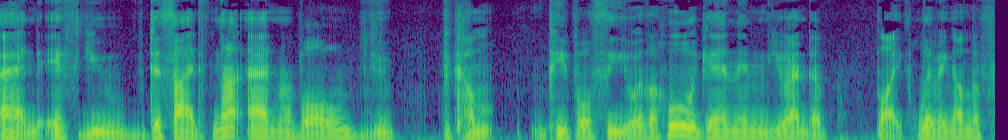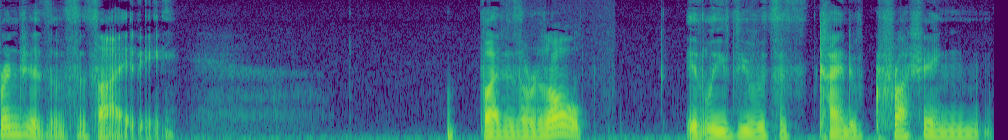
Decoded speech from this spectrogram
And if you decide it's not admirable, you become people see you as a hooligan and you end up like living on the fringes of society. But as a result, it leaves you with this kind of crushing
